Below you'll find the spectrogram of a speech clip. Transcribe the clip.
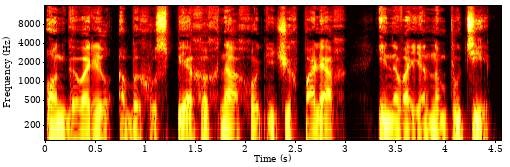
Он говорил об их успехах на охотничьих полях и на военном пути –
